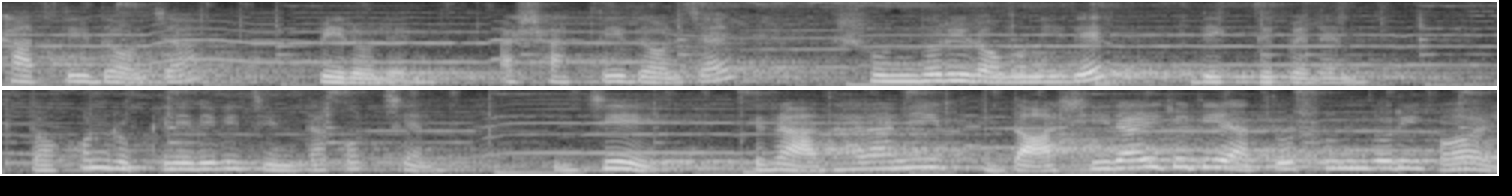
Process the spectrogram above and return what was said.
সাতটি দরজা পেরোলেন আর সাতটি দরজায় সুন্দরী রমণীদের দেখতে পেলেন। তখন রুক্মিণী দেবী চিন্তা করছেন যে, রাধারানীর দাসীরাই যদি এত সুন্দরী হয়,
